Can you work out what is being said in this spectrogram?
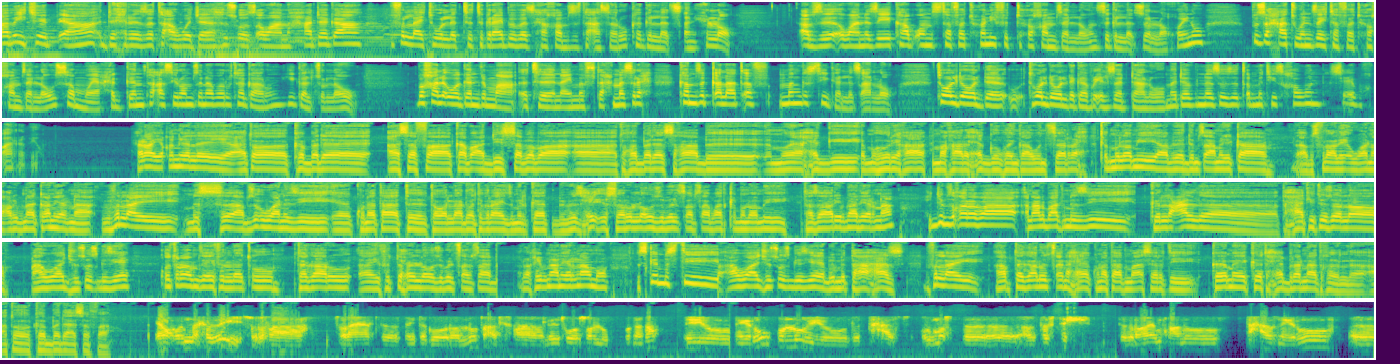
ኣብ ኢትዮጵያ ድሕሪ ዝተኣወጀ ህፁፅ እዋን ሓደጋ ብፍላይ ተወለድቲ ትግራይ ብበዝሒ ከምዝተኣሰሩ ክግለፅ ፀኒሑ ኣሎ። ኣብዚ እዋን እዚ ካብኦም ዝተፈትሑን ይፍትሑ ከምዘለውን ዝግለፅ ዘሎ ኮይኑ ብዙሓት እውን ዘይተፈትሑ ከምዘለው ሰብ ሞያ ሕግን ተኣሲሮም ዝነበሩ ተጋሩን ይገልፁ ኣለው። ብኻልእ ወገን ድማ እቲ ናይ ምፍታሕ መስርሕ ከም ዝቀላጠፍ መንግስቲ ይገልጽ ኣሎ። ተወልደ ወልደገብርኤል ዘዳለዎ መደብ ነዚ ዝጥምት እዩ ዝኸውን፣ ስዒቡ ክቐርብ እዩ። ሕራይ የቐንየለይ ኣቶ ከበደ ኣሰፋ ካብ ኣዲስ ኣበባ። ኣቶ ከበደ እስኻ ብሞያ ሕጊ ምሁር ኢኻ፣ ኣማኻሪ ሕጊ ኮይንካ እውን ትሰርሕ። ቅድሚ ሎሚ ኣብ ድምጺ ኣመሪካ ኣብ ዝተፈላለዩ እዋኑ ኣቕሪብናካ ነርና ብፍላይ ምስ ኣብዚ እዋን እዚ ኩነታት ተወላዶ ትግራይ ዝምልከት ብብዝሒ ይእሰሩ ኣለዉ ዝብል ፀብፃባት ቅምሎሚ ተዘራሪብና ነርና ሕጂ ብ ዝቀረባ ናልባት ምስዚ ክልዓል ተሓቲቱ ዘሎ ኣዋጅ ህፁፅ ግዜ ቁፅሮም ዘይፍለጡ ተጋሩ ይፍትሑ ኣለዉ ዝብል ፀብፃብ ረኺብና ነርና እሞ እስኪ ምስቲ ኣዋጅ ህፁፅ ግዜ ብምትሓሓዝ ብፍላይ ኣብ ተጋሉ ዝፀንሐ ኩነታት ማእሰርቲ ከመይ ክትሕብረና ትኽእል ኣቶ ከበደ ኣሰፋ ያውንሕዘይ ስኻ ፅራያት ከይተገበረሉ ተኣኻ ዘይትወፀሉ ኩነታት እዩ ነይሩ ኩሉ እዩ ዝትሓዝ ኦልሞስት ኣብ ተፍትሽ ትግራዋይ ምኳኑ ይተሓዝ ነይሩ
